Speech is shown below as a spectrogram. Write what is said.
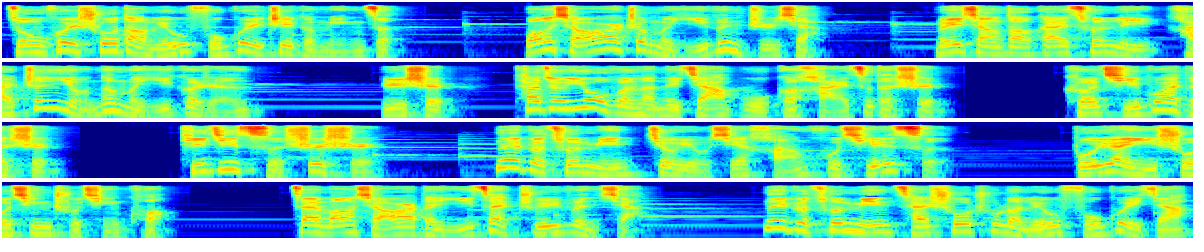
总会说到刘福贵这个名字。王小二这么一问之下，没想到该村里还真有那么一个人，于是。他就又问了那家五个孩子的事，可奇怪的是，提及此事时，那个村民就有些含糊切辞，不愿意说清楚情况。在王小二的一再追问下，那个村民才说出了刘福贵家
